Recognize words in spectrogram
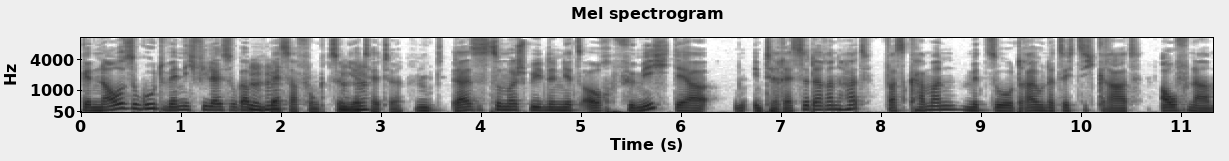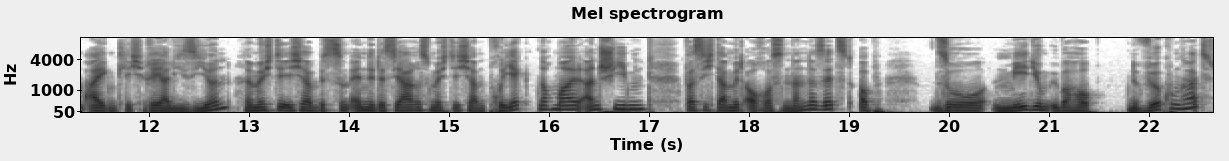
genauso gut, wenn nicht vielleicht sogar mhm. besser funktioniert mhm. hätte. Und da ist es zum Beispiel denn jetzt auch für mich, der Interesse daran hat, was kann man mit so 360 Grad Aufnahmen eigentlich realisieren. Dann möchte ich ja bis zum Ende des Jahres möchte ich ja ein Projekt nochmal anschieben, was sich damit auch auseinandersetzt, ob so ein Medium überhaupt eine Wirkung hat.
